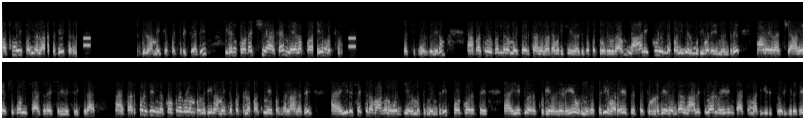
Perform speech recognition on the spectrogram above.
பசுமை பந்தலானது திருநெல்வேலியில் அமைக்கப்பட்டிருக்கிறது. இதன் தொடர்ச்சியாக மேலப்பாளையம் மற்றும் சிக்னல்களிலும் பசுமை பந்தல் அமைப்பதற்கான நடவடிக்கைகள் எடுக்கப்பட்டு வருவதாகவும் நாளைக்குள் இந்த பணிகள் முடிவடையும் என்று மாநகராட்சி ஆணையர் சுபம் சாகரே தெரிவித்திருக்கிறார். அஹ், தற்பொழுது இந்த கொக்கரகுளம் பகுதியில் அமைக்கப்பட்டுள்ள பசுமை பந்தலானது அஹ், இருசக்கர வாகன ஒன்றியல் மட்டுமின்றி போக்குவரத்து அஹ், இயக்கி வரக்கூடியவர்களிடையே ஒரு மிகப்பெரிய வரவேற்பை பெற்றுள்ளது. ஏனென்றால் நாளுக்கு நாள் வெயிலின் தாக்கம் அதிகரித்து வருகிறது.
